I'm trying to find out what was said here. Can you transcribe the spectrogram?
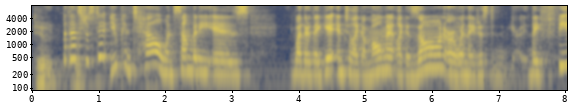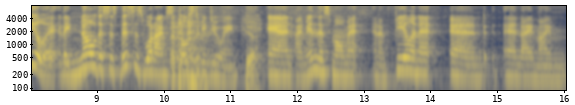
dude But that's just it. You can tell when somebody is whether they get into like a moment, like a zone, or when they just they feel it. They know this is this is what I'm supposed to be doing. Yeah. And I'm in this moment and I'm feeling it and and I'm I'm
